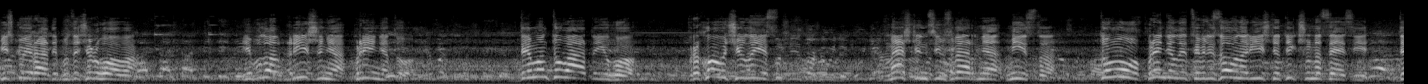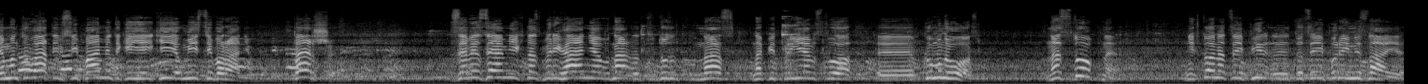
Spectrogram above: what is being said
міської ради позачергова. І було рішення прийнято демонтувати його, враховуючи лист мешканців звернення міста. Тому прийняли цивілізоване рішення тільки що на сесії демонтувати всі пам'ятники, які є в місті Баранів. Перше. Завеземо їх на зберігання в на- нас на підприємство е, в комунгосп. Наступне, ніхто на цей пір, е, до цієї пори не знає,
